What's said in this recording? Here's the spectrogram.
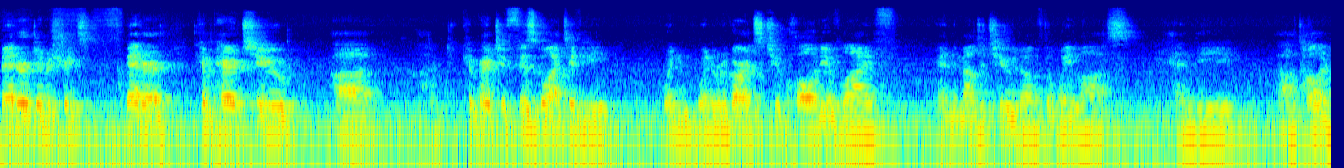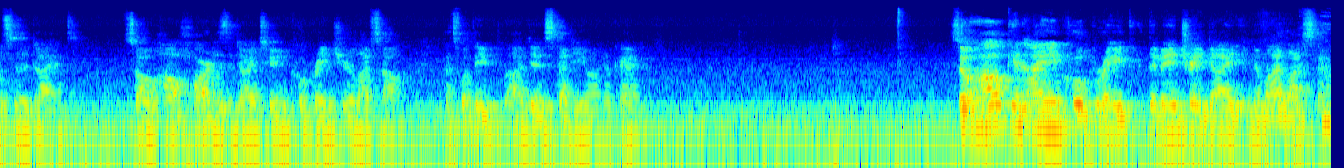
better, demonstrates better compared to uh, compared to physical activity when when regards to quality of life and the magnitude of the weight loss and the uh, tolerance to the diet. So how hard is the diet to incorporate into your lifestyle? That's what they uh, did a study on, okay? So how can I incorporate the Mediterranean diet into my lifestyle?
